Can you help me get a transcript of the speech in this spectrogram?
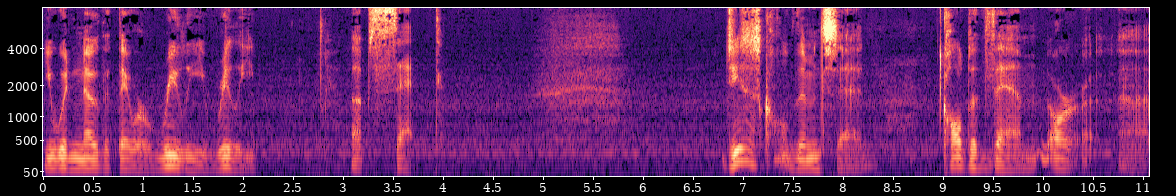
you wouldn't know that they were really, really upset. Jesus called them and said, called to them, or uh,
